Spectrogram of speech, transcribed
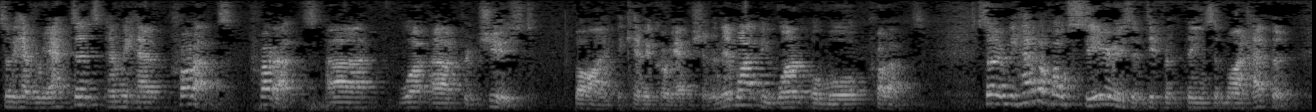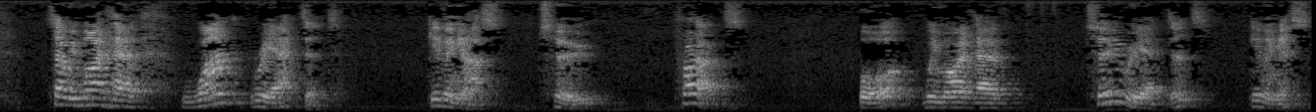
So we have reactants and we have products. Products are what are produced by the chemical reaction, and there might be one or more products. So we have a whole series of different things that might happen. So we might have one reactant giving us two products. Or we might have two reactants giving us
